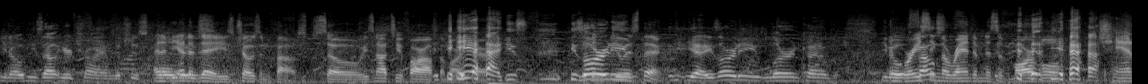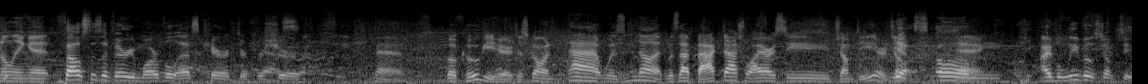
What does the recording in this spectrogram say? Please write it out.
you know he's out here trying, which is And at the end of the day, he's chosen Faust, so he's not too far off the mark yeah, there. he's he's He can already do his thing. Yeah, he's already learned kind of, you know, Embracing Faust, the randomness of Marvel, Yeah. channeling it. Faust is a very Marvel-esque character for Yes. sure. Man, Bokugi here just going, that was nut. Was that backdash YRC jump D or jump? Yes, um, Dang. I believe it was Jump T.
